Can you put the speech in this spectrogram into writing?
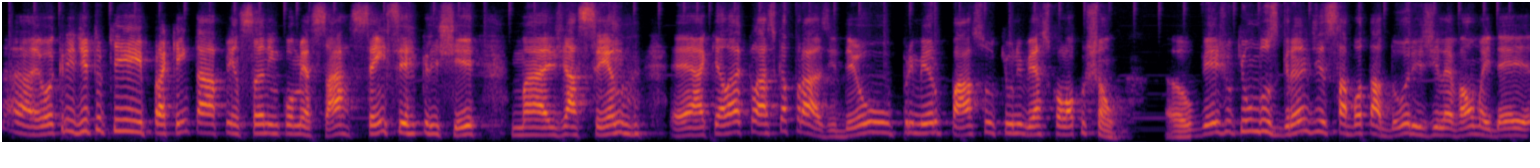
Ah, eu acredito que para quem está pensando em começar, sem ser clichê, mas já sendo, é aquela clássica frase: deu o primeiro passo que o universo coloca o chão. Eu vejo que um dos grandes sabotadores de levar uma ideia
